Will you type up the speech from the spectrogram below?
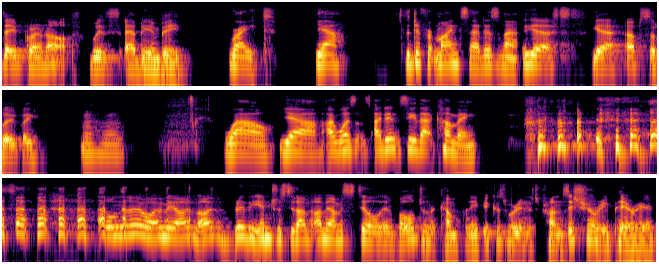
they've grown up with Airbnb. Right. Yeah. It's a different mindset, isn't it? Yes. Yeah, absolutely. Mm-hmm. Wow. Yeah. I wasn't, I didn't see that coming. well, no, I mean, I'm, I'm really interested. I'm, I mean, I'm still involved in the company because we're in a transitionary period.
